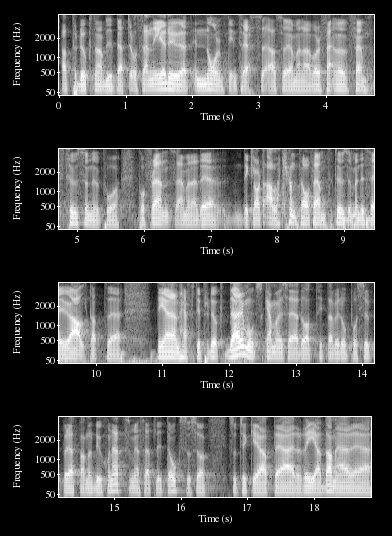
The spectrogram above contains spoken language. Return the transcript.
att produkterna har blivit bättre. Och sen är det ju ett enormt intresse. Alltså jag menar, var det över 50 000 nu på, på Friends? Jag menar, det, det är klart alla kan ta 50 000, men det säger ju allt att eh, det är en häftig produkt. Däremot så kan man ju säga då att tittar vi då på Superettan och Division 1 som jag sett lite också så, så tycker jag att det är redan är eh,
